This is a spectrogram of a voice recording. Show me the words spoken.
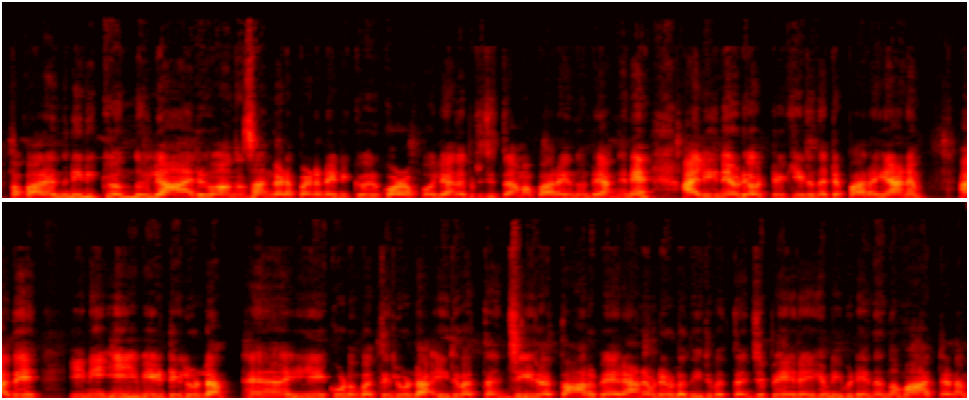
അപ്പൊ പറയുന്നുണ്ട് എനിക്കൊന്നുമില്ല ആരും ഒന്നും സങ്കടപ്പെടേണ്ട എനിക്കൊരു കുഴപ്പമില്ല എന്ന് പ്രിജിത്താമ്മ പറയുന്നുണ്ട്. അങ്ങനെ അലീനയോട് ഒറ്റയ്ക്ക് ഇരുന്നിട്ട് പറയാണ് അതെ ഇനി ഈ വീട്ടിലുള്ള ഈ കുടുംബത്തിലുള്ള ഇരുപത്തഞ്ച് ഇരുപത്തി ആറ് പേരാണ് ഇവിടെ ഉള്ളത്. ഇരുപത്തഞ്ച് പേരെയും ഇവിടെ നിന്ന് മാറ്റണം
